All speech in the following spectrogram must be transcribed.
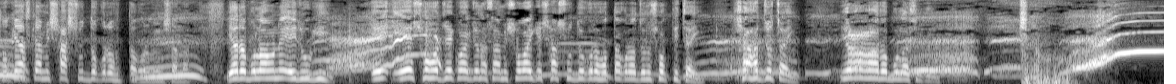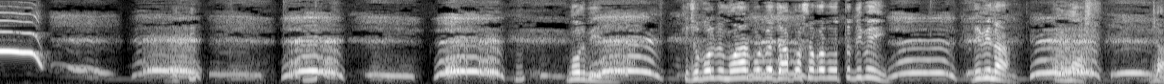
তোকে আজকে আমি শ্বাসশুদ্ধ করে হত্যা করব ইনশাল্লাহ ইয়ারা বলা মানে এই রুগী এই এ সহজে কয়েকজন আছে আমি সবাইকে শ্বাসশুদ্ধ করে হত্যা করার জন্য শক্তি চাই সাহায্য চাই। ইয়ারা বলা শিখে মরবি। কিছু বলবি? মরার পূর্বে যা প্রশ্ন করব উত্তর দিবি? দিবি না? তাহলে মর। যা।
